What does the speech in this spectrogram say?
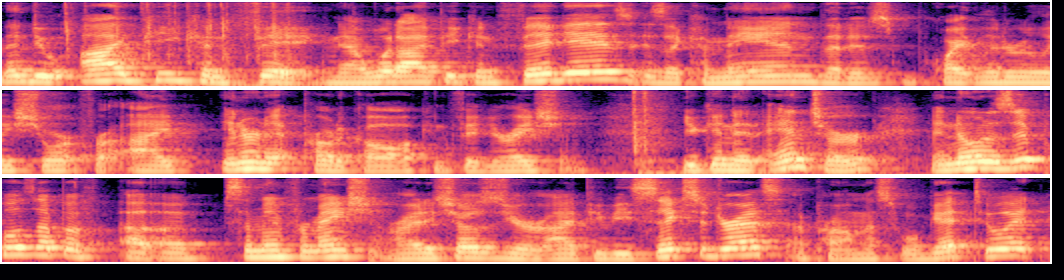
then do ipconfig. Now what ipconfig is, is a command that is quite literally short for I, Internet Protocol Configuration. You can hit enter and notice it pulls up a, a, a, some information, right? It shows your IPv6 address, I promise we'll get to it,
